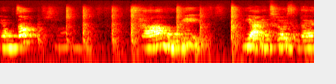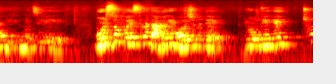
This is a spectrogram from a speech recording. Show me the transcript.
0.4몰이 이 안에 들어있었다는 얘기인 거지. 몰수 구했으면 나누기 뭐 해주면 돼? 용액의 총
